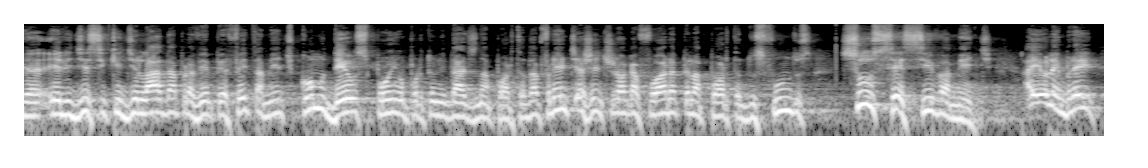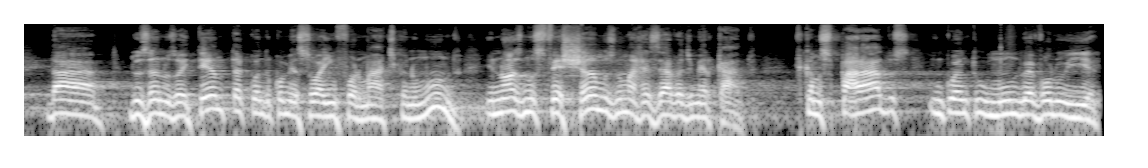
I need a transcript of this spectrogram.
É, ele disse que de lá dá para ver perfeitamente como Deus põe oportunidades na porta da frente e a gente joga fora pela porta dos fundos sucessivamente. Aí eu lembrei da, dos anos 80, quando começou a informática no mundo e nós nos fechamos numa reserva de mercado. Ficamos parados enquanto o mundo evoluía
